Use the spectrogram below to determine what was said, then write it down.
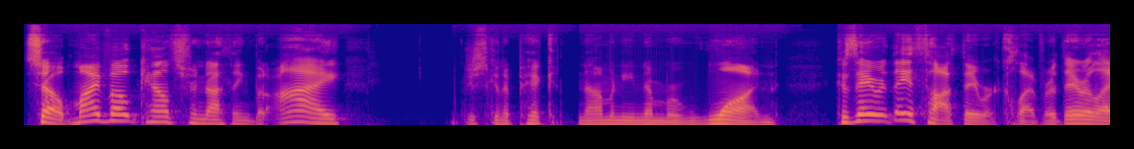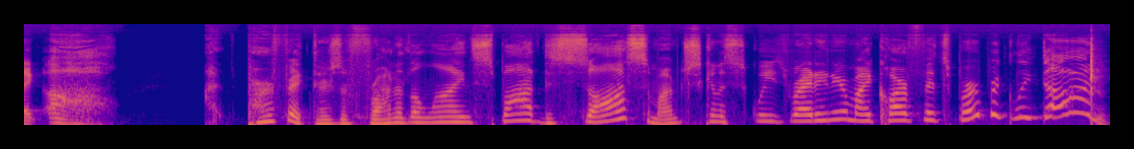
So my vote counts for nothing, but I am just gonna pick nominee number one because they were they thought they were clever. They were like, oh, perfect. There's a front of the line spot. This is awesome. I'm just gonna squeeze right in here. My car fits perfectly. Done.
